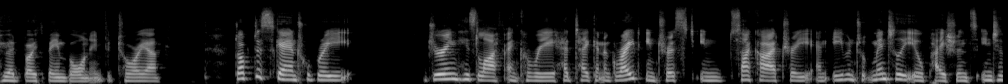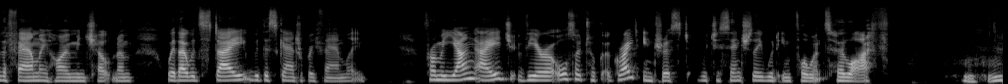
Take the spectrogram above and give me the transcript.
who had both been born in Victoria. Dr. Scantlebury, during his life and career, had taken a great interest in psychiatry and even took mentally ill patients into the family home in Cheltenham, where they would stay with the Scantlebury family. From a young age, Vera also took a great interest, which essentially would influence her life. Mm-hmm.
